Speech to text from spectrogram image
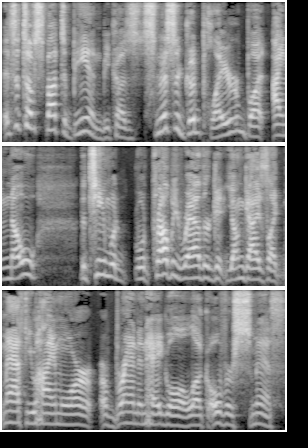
it's a tough spot to be in because Smith's a good player, but I know the team would, would probably rather get young guys like Matthew Highmore or Brandon Hagel a look over Smith,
